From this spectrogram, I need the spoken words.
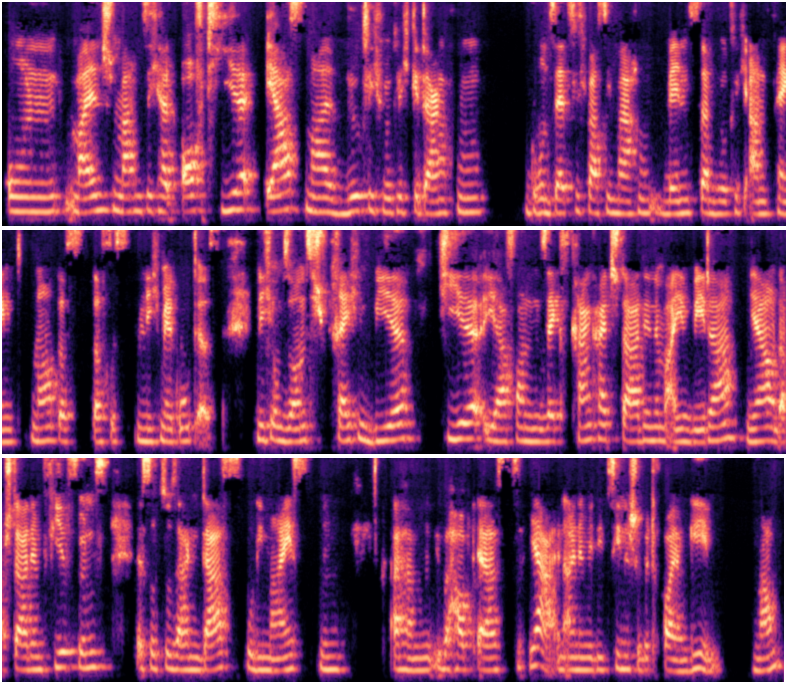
Und Menschen machen sich halt oft hier erstmal wirklich, wirklich Gedanken, grundsätzlich, was sie machen, wenn es dann wirklich anfängt, ne, dass, dass es nicht mehr gut ist. Nicht umsonst sprechen wir hier ja von sechs Krankheitsstadien im Ayurveda, ja, und ab Stadium vier, fünf ist sozusagen das, wo die meisten ähm, überhaupt erst ja in eine medizinische Betreuung gehen. Ne?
